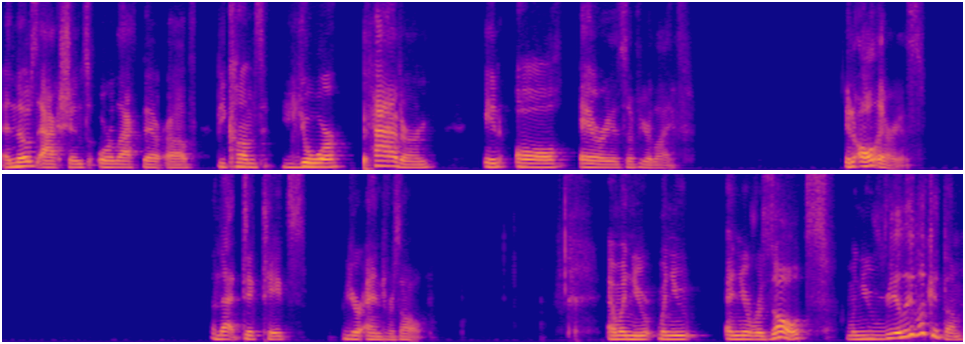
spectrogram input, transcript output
And those actions or lack thereof becomes your pattern in all areas of your life in all areas. And that dictates your end result. And when you when you and your results, when you really look at them,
